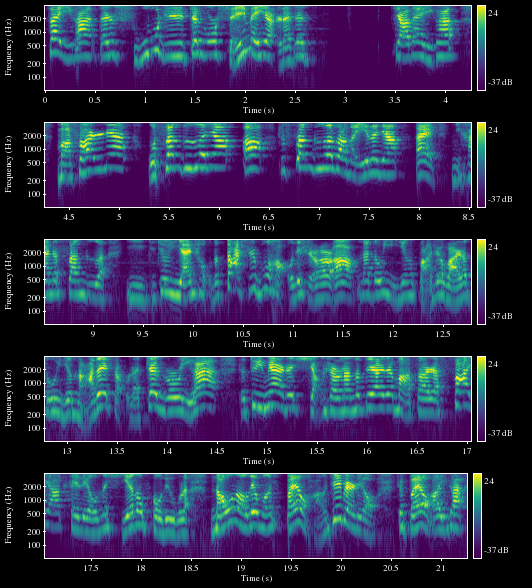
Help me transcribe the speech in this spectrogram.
再一看，但是殊不知这功夫谁没影了？这加代一看，马三儿呢？我三哥呢？啊，这三哥咋没了呢？哎，你看这三哥，已就眼瞅着大事不好的时候啊，那都已经把这玩意儿都已经拿在手了。正勾一看，这对面这响声了，那这样这马三儿啊，撒丫开撩，那鞋都跑丢了，挠挠的往白小航这边撩。这白小航一看，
